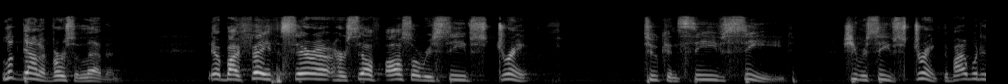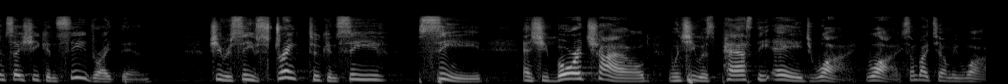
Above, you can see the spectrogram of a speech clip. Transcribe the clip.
Look down at verse 11. You know, by faith, Sarah herself also received strength to conceive seed. She received strength. The Bible didn't say she conceived right then. She received strength to conceive seed, and she bore a child when she was past the age. Why? Why? Somebody tell me why.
